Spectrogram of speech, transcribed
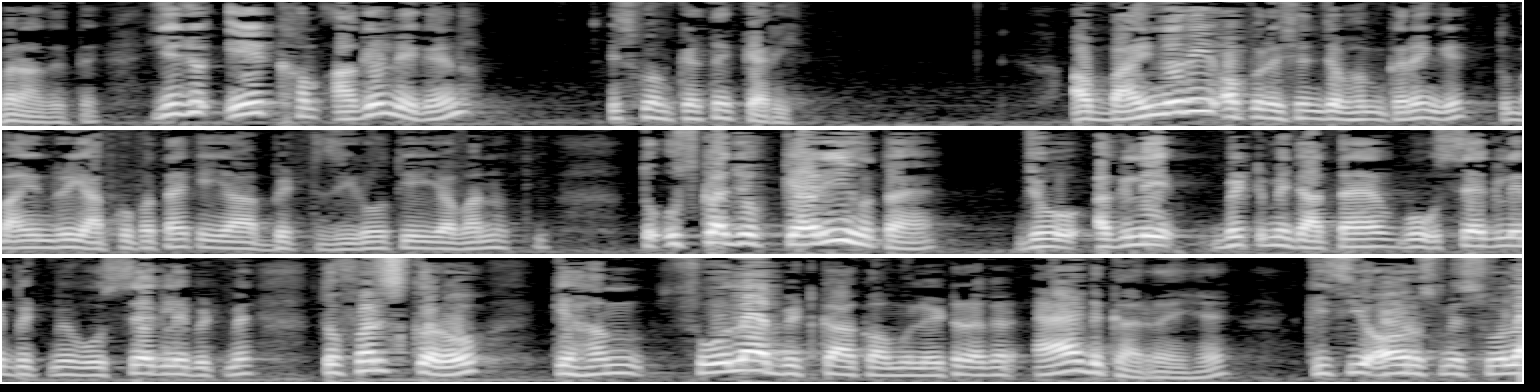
بنا دیتے ہیں۔ یہ جو ایک ہم آگے لے گئے نا، اس کو ہم کہتے ہیں کیری۔ اب بائنری آپریشن جب ہم کریں گے تو بائنری آپ کو پتا ہے کہ یا بٹ زیرو ہوتی ہے یا ون ہوتی ہے۔ تو اس کا جو کیری ہوتا ہے جو اگلے بٹ میں جاتا ہے، وہ اس سے اگلے بٹ میں، وہ اس سے اگلے بٹ میں۔ تو فرض کرو کہ ہم سولہ بٹ کا اکومولیٹر اگر ایڈ کر رہے ہیں، کسی اور اس میں سولہ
